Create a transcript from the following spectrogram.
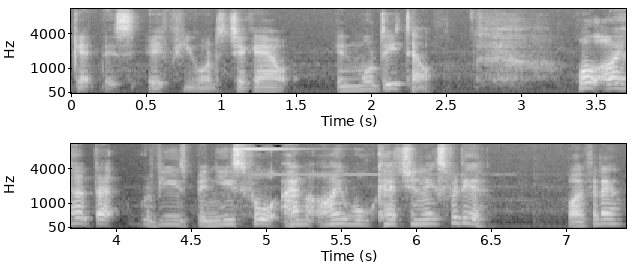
get this if you want to check out in more detail. Well, I hope that review's been useful and I will catch you in the next video. Bye for now.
